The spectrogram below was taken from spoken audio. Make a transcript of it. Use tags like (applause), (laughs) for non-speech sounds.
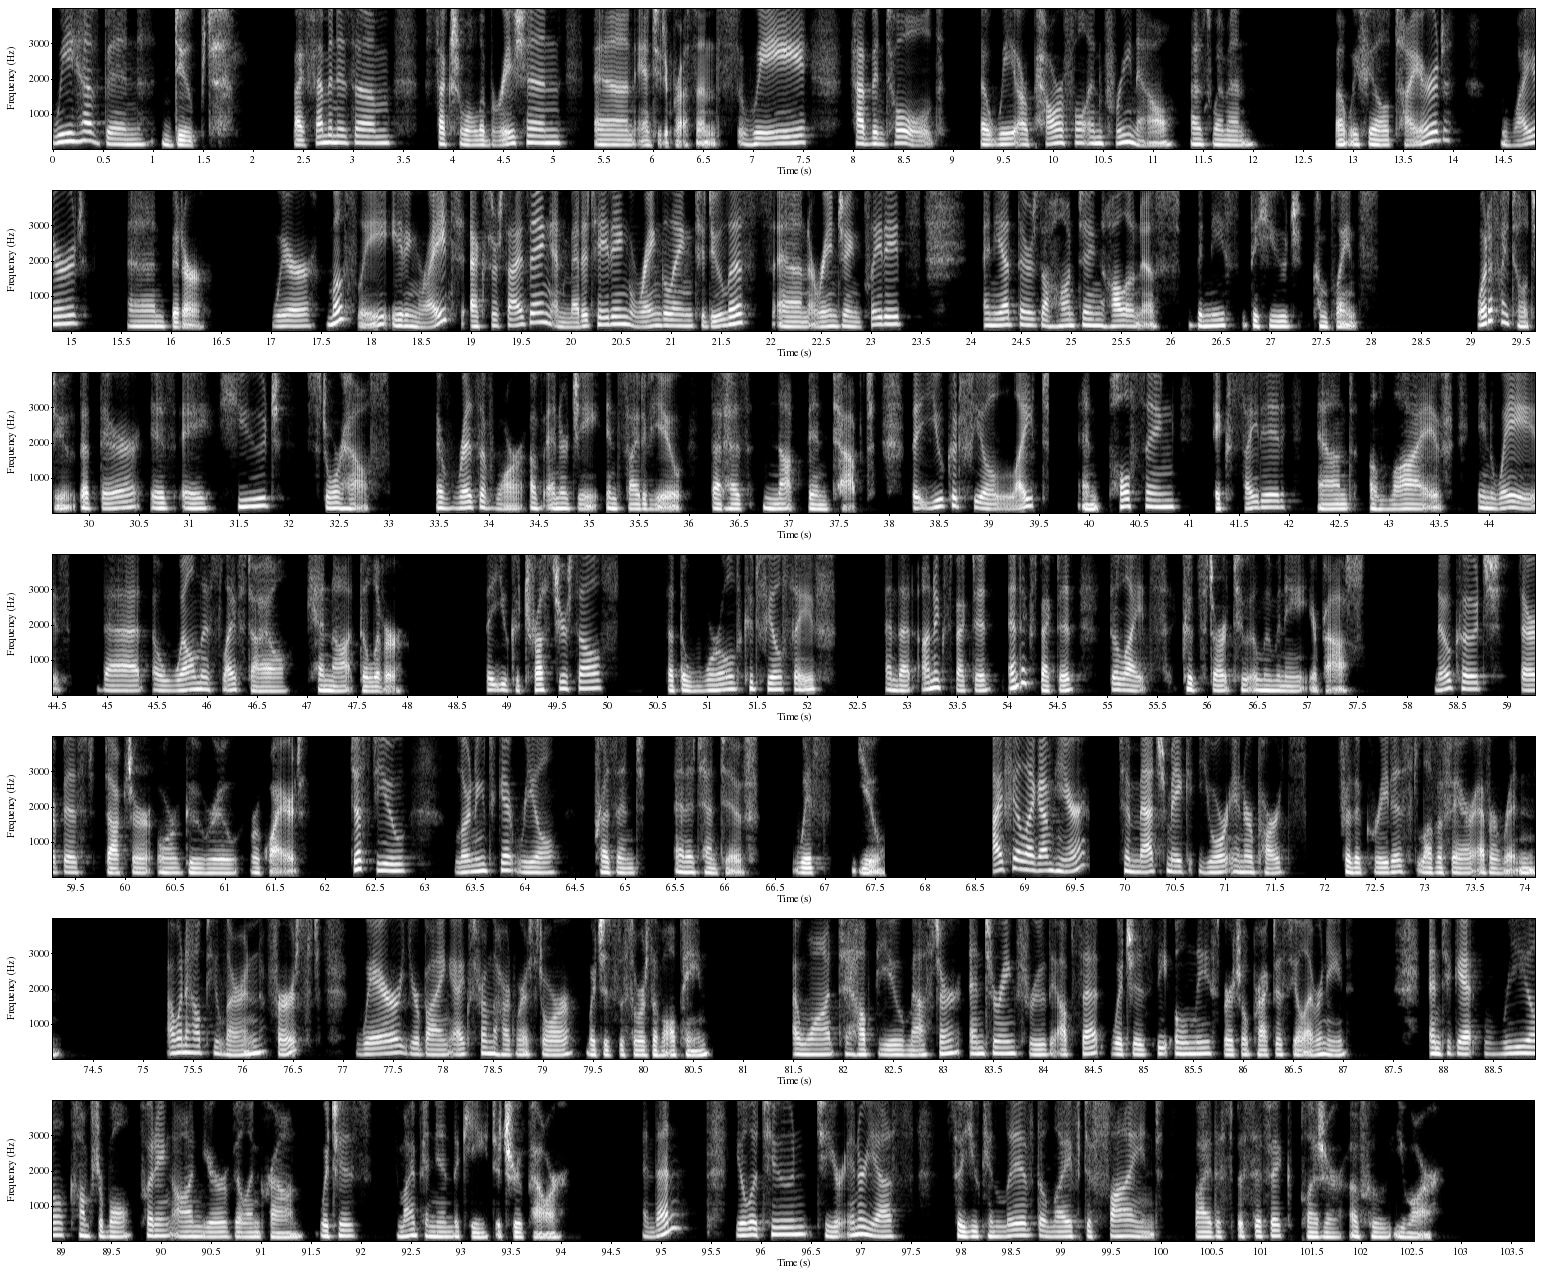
We have been duped by feminism, sexual liberation, and antidepressants. We have been told that we are powerful and free now as women, but we feel tired, wired, and bitter. We're mostly eating right, exercising and meditating, wrangling to do lists, and arranging playdates. And yet there's a haunting hollowness beneath the huge complaints. What if I told you that there is a huge storehouse, a reservoir of energy inside of you that has not been tapped, that you could feel light and pulsing, excited and alive in ways that a wellness lifestyle cannot deliver? That you could trust yourself, that the world could feel safe, and that unexpected and expected delights could start to illuminate your path. No coach, therapist, doctor, or guru required. Just you learning to get real, present, and attentive with you. I feel like I'm here to matchmake your inner parts for the greatest love affair ever written. I want to help you learn first where you're buying eggs from the hardware store, which is the source of all pain. I want to help you master entering through the upset, which is the only spiritual practice you'll ever need and to get real comfortable putting on your villain crown, which is, in my opinion, the key to true power. And then you'll attune to your inner yes so you can live the life defined by the specific pleasure of who you are.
